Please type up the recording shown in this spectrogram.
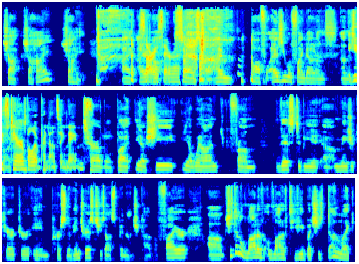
Shah Shahai Shahi. I, I, Sorry, uh, Sarah. Sorry, Sarah. I'm awful, as you will find out on this. On this He's podcast terrible at pronouncing names. terrible. But you know, she you know went on from this to be a, a major character in Person of Interest. She's also been on Chicago Fire. Um, she's done a lot of a lot of TV, but she's done like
